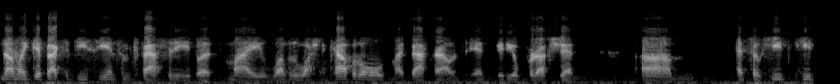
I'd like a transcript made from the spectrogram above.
not only get back to DC in some capacity, but my love of the Washington Capitals, my background in video production, um, and so he he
